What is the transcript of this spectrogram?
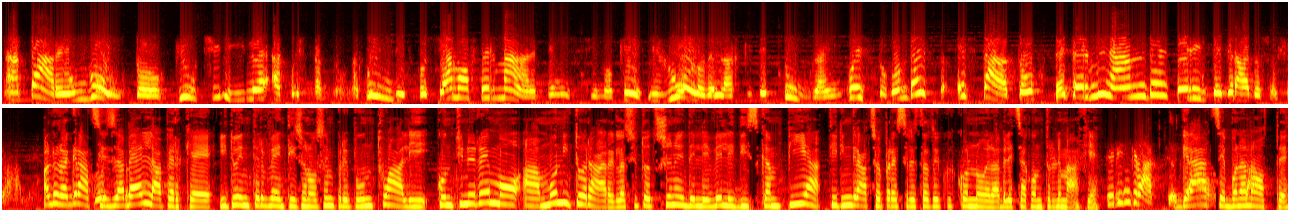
a dare un volto più civile a questa zona. Quindi possiamo affermare benissimo che il ruolo dell'architettura in questo contesto è stato determinante per il degrado sociale. Allora grazie Isabella perché i tuoi interventi sono sempre puntuali. Continueremo a monitorare la situazione delle vele di Scampia. Ti ringrazio per essere stato qui con noi, la bellezza contro le mafie. Ti ringrazio. Grazie, ciao. buonanotte.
